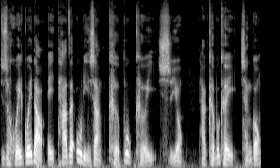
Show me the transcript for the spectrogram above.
就是回归到诶，它在物理上可不可以使用，它可不可以成功？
